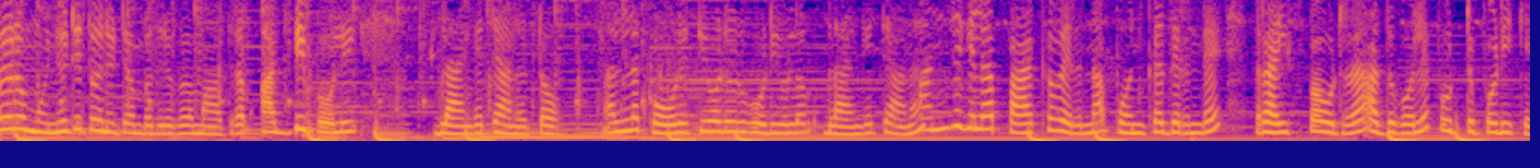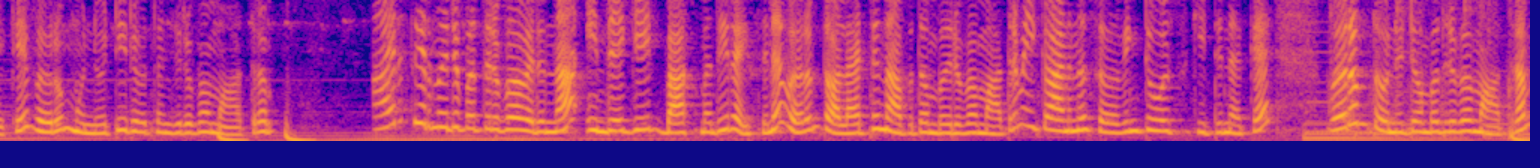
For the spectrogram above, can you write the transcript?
വെറും മുന്നൂറ്റി തൊണ്ണൂറ്റൊമ്പത് രൂപ മാത്രം അടിപൊളി ബ്ലാങ്കറ്റ് ആണ് കേട്ടോ നല്ല ക്വാളിറ്റിയോടു കൂടിയുള്ള ബ്ലാങ്കറ്റ് ആണ്. അഞ്ച് കിലോ പാക്ക് വരുന്ന പൊൻകതിറിന്റെ റൈസ് പൗഡർ അതുപോലെ പുട്ടുപൊടിക്കൊക്കെ വെറും മുന്നൂറ്റി രൂപ മാത്രം ആയിരത്തി ഇരുന്നൂറ്റി പത്ത് രൂപ വരുന്ന ഇന്ത്യ ഗേറ്റ് ബാസ്മതി റൈസിന് വെറും തൊള്ളായിരത്തി നാൽപ്പത്തൊമ്പത് രൂപ മാത്രം ഈ കാണുന്ന സെർവിംഗ് ടൂൾസ് കിറ്റിനൊക്കെ വെറും തൊണ്ണൂറ്റൊമ്പത് രൂപ മാത്രം.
